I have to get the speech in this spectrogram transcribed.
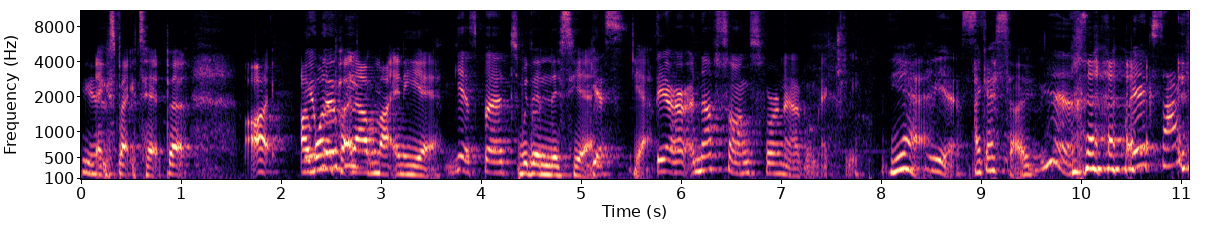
Yeah. expect it. But I I want to put an album out in a year Yes, but within this year. Yes. Yeah. There are enough songs for an album, actually. Yeah. Yes. I guess so. Yeah. we're excited,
